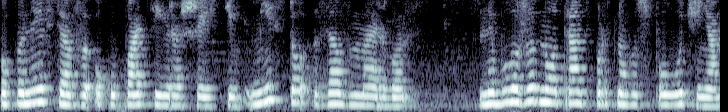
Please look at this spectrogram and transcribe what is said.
опинився в окупації рашистів. Місто завмерло. Не було жодного транспортного сполучення.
